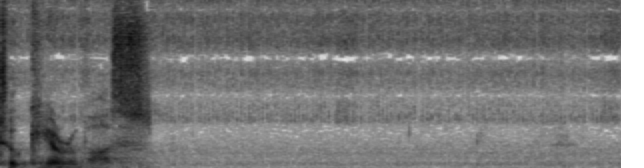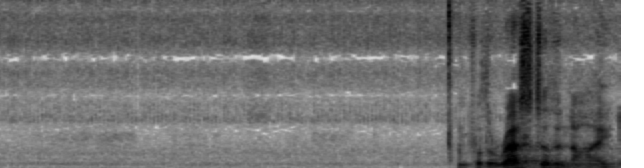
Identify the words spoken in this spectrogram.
took care of us. And for the rest of the night,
